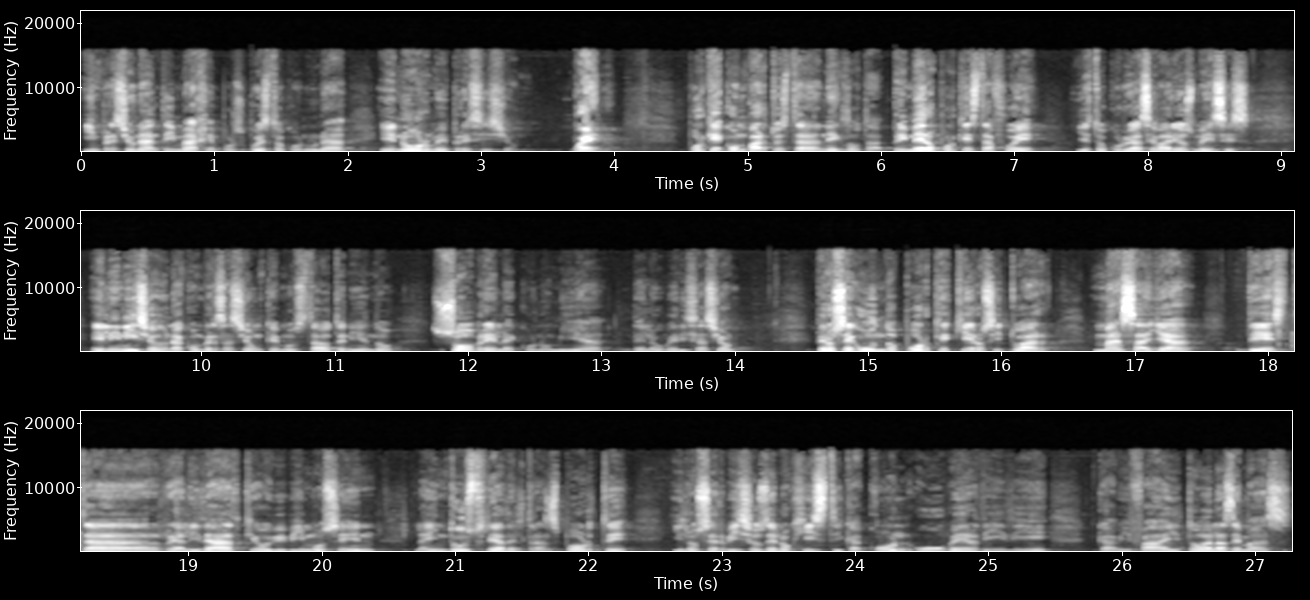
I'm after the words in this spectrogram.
Impresionante imagen, por supuesto, con una enorme precisión. Bueno, ¿por qué comparto esta anécdota? Primero porque esta fue, y esto ocurrió hace varios meses, el inicio de una conversación que hemos estado teniendo sobre la economía de la uberización. Pero segundo, porque quiero situar más allá de esta realidad que hoy vivimos en la industria del transporte y los servicios de logística con Uber, Didi, Cabify y todas las demás,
